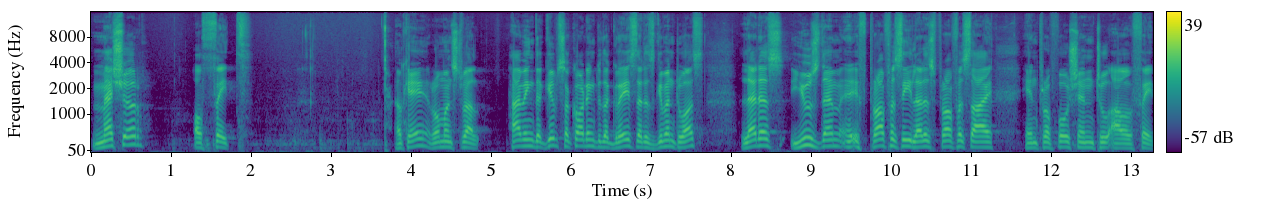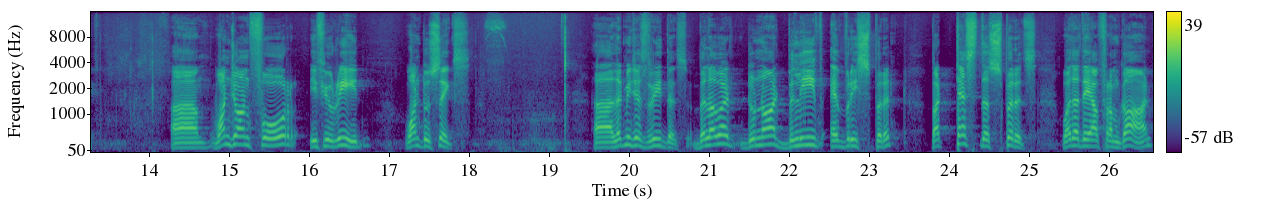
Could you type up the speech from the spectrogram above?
Measure of faith. Okay, Romans 12. Having the gifts according to the grace that is given to us, let us use them. If prophecy, let us prophesy in proportion to our faith. Um, 1 John 4, if you read 1 to 6, uh, let me just read this. Beloved, do not believe every spirit, but test the spirits, whether they are from God,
